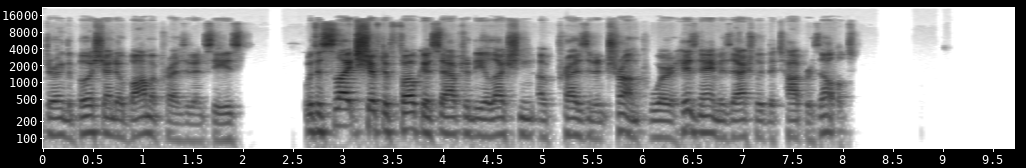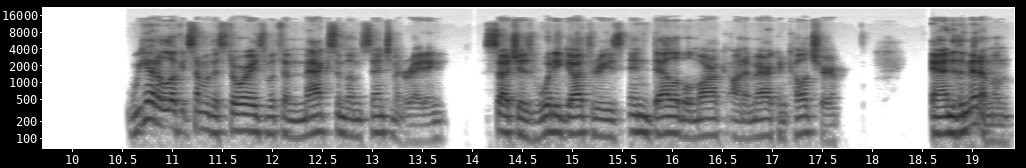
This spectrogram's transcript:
during the Bush and Obama presidencies, with a slight shift of focus after the election of President Trump, where his name is actually the top result. We had a look at some of the stories with a maximum sentiment rating, such as Woody Guthrie's indelible mark on American culture, and the minimum,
